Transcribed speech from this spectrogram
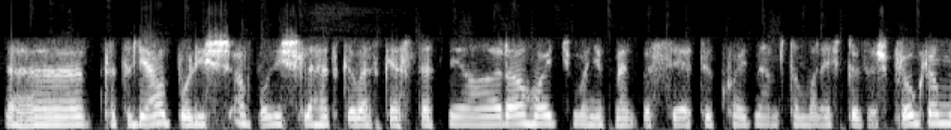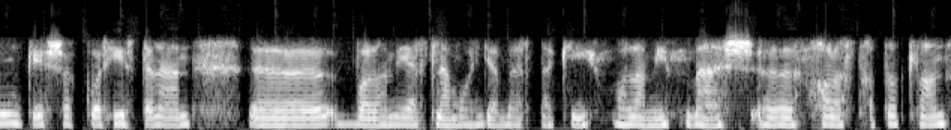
Tehát ugye abból is, abból is lehet következtetni arra, hogy mondjuk megbeszéltük, hogy nem tudom, van egy közös programunk, és akkor hirtelen valamiért lemondja, mert neki valami más halaszthatatlan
